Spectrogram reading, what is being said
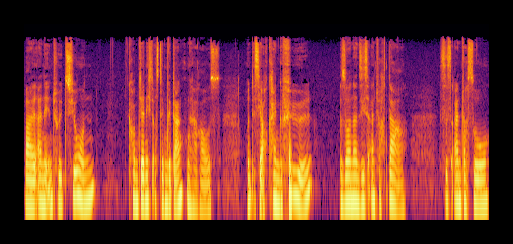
weil eine Intuition kommt ja nicht aus dem Gedanken heraus und ist ja auch kein Gefühl, sondern sie ist einfach da. Es ist einfach so,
